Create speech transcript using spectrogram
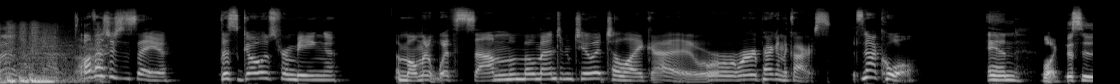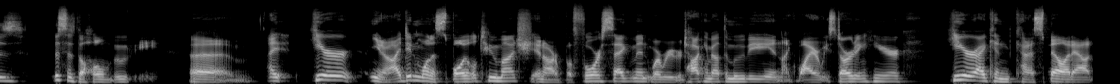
huh? All that's just to say, this goes from being a moment with some momentum to it to like uh, we're we're parking the cars. It's not cool. And look, this is this is the whole movie. Um, I here, you know, I didn't want to spoil too much in our before segment where we were talking about the movie and like why are we starting here. Here, I can kind of spell it out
